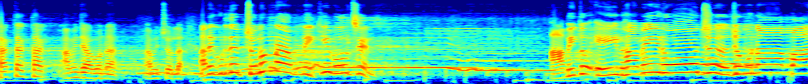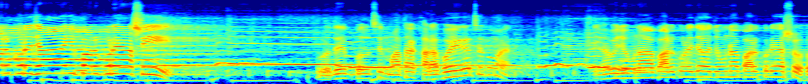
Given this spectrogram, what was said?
থাক থাক থাক, আমি যাব না, আমি চললাম। আরে গুরুদেব, চলুন না আপনি, কি বলছেন? আমি তো এইভাবেই রোজ যমুনা পার করে যাই, পার করে আসি। গুরুদেব বলছে, মাথা খারাপ হয়ে গেছে তোমার? এইভাবে যমুনা পার করে যাও, যমুনা পার করে আসো।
